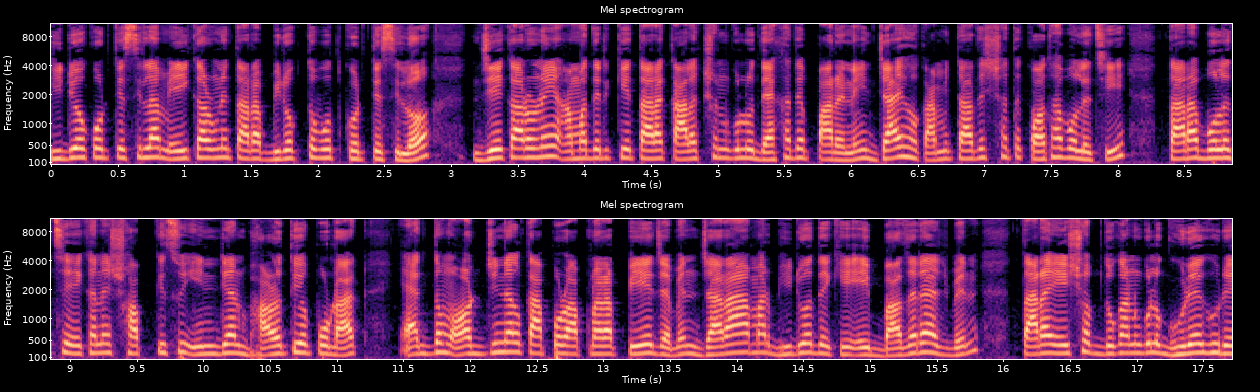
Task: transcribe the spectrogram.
ভিডিও করতেছিলাম, এই কারণে তারা বিরক্ত বোধ করতেছিল, যে কারণে আমাদেরকে তারা কালেকশনগুলো দেখাতে পারেনি যাই হোক, আমি তাদের সাথে কথা বলেছি, তারা বলেছে এখানে সব কিছু ইন্ডিয়ান ভারতীয় প্রোডাক্ট একদম অরিজিনাল কাপড় আপনারা পেয়ে যাবেন। যারা আমার ভিডিও দেখে এই বাজারে আসবেন, তারা এইসব দোকানগুলো ঘুরে ঘুরে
